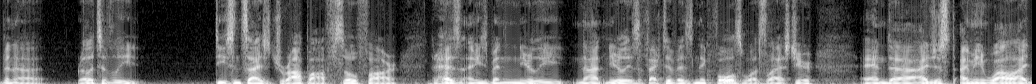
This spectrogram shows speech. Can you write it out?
been a relatively decent sized drop off so far. There hasn't. I mean, he's been nearly not nearly as effective as Nick Foles was last year. And uh, I just, I mean, while I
